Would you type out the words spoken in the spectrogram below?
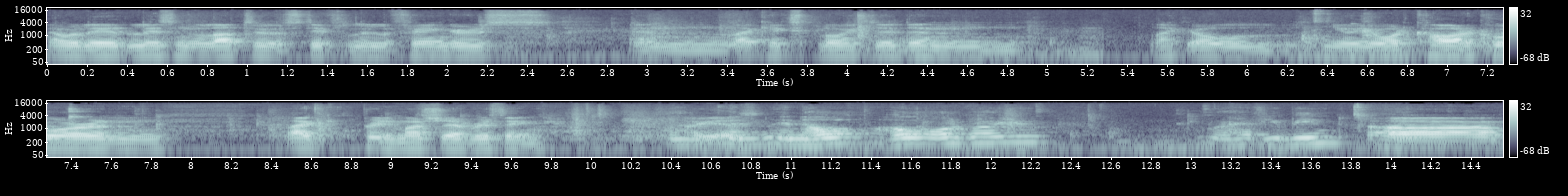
I would li- listen a lot to Stiff Little Fingers and like Exploited and like old New York hardcore and like pretty much everything. I guess. And, and how, how old were you? Where have you been? Uh,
